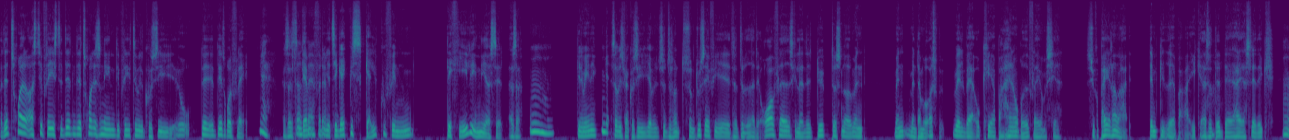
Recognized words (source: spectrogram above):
Og det tror jeg også de fleste, det, jeg tror det er sådan en, de fleste vil kunne sige, jo, det, det er et rødt flag. Ja, Altså, er også skal, for det. jeg tænker ikke, vi skal kunne finde det hele inde i os selv. Altså, Mm. giver det mening? Ja. Så hvis man kunne sige, jamen, så, som, som du sagde, Fie, så det ved, er det overfladisk, eller er det dybt og sådan noget, men, men, men der må også vel være okay at bare have nogle røde flag, og man siger, psykopater, nej, dem gider jeg bare ikke. Altså, det der har jeg slet ikke Mm.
